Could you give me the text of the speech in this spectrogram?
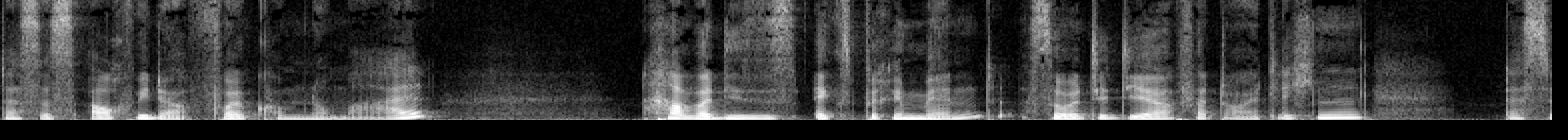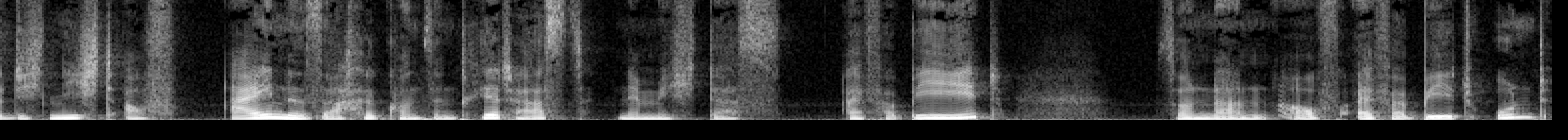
Das ist auch wieder vollkommen normal. Aber dieses Experiment sollte dir verdeutlichen, dass du dich nicht auf eine Sache konzentriert hast, nämlich das Alphabet, sondern auf Alphabet und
